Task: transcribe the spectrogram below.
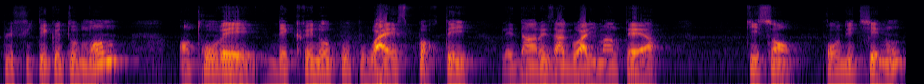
plus futés que tout le monde, ont trouvé des créneaux pour pouvoir exporter les denrées agroalimentaires qui sont produites chez nous,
